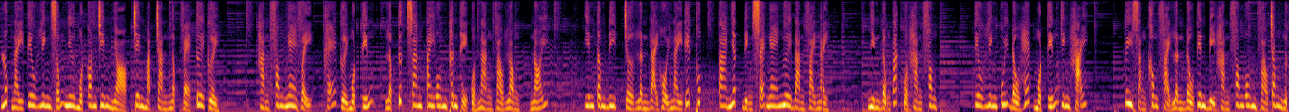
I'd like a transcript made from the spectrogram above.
Lúc này Tiêu Linh giống như một con chim nhỏ trên mặt tràn ngập vẻ tươi cười. Hàn Phong nghe vậy, khẽ cười một tiếng, lập tức sang tay ôm thân thể của nàng vào lòng, nói Yên tâm đi, chờ lần đại hội này kết thúc, ta nhất định sẽ nghe ngươi đàn vài ngày Nhìn động tác của Hàn Phong Tiêu Linh cúi đầu hét một tiếng kinh hãi Tuy rằng không phải lần đầu tiên bị Hàn Phong ôm vào trong ngực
